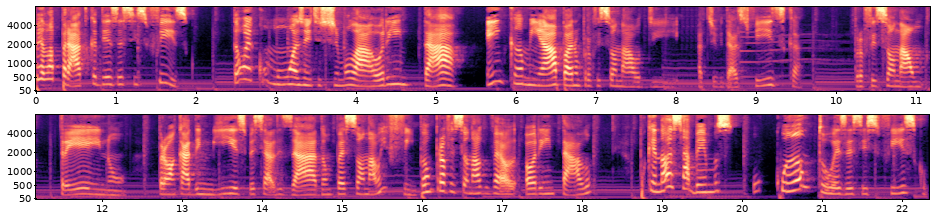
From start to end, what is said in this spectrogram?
pela prática de exercício físico. Então é comum a gente estimular, orientar, encaminhar para um profissional de atividade física, profissional treino, para uma academia especializada, um personal, enfim, para um profissional que vai orientá-lo, porque nós sabemos quanto o exercício físico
